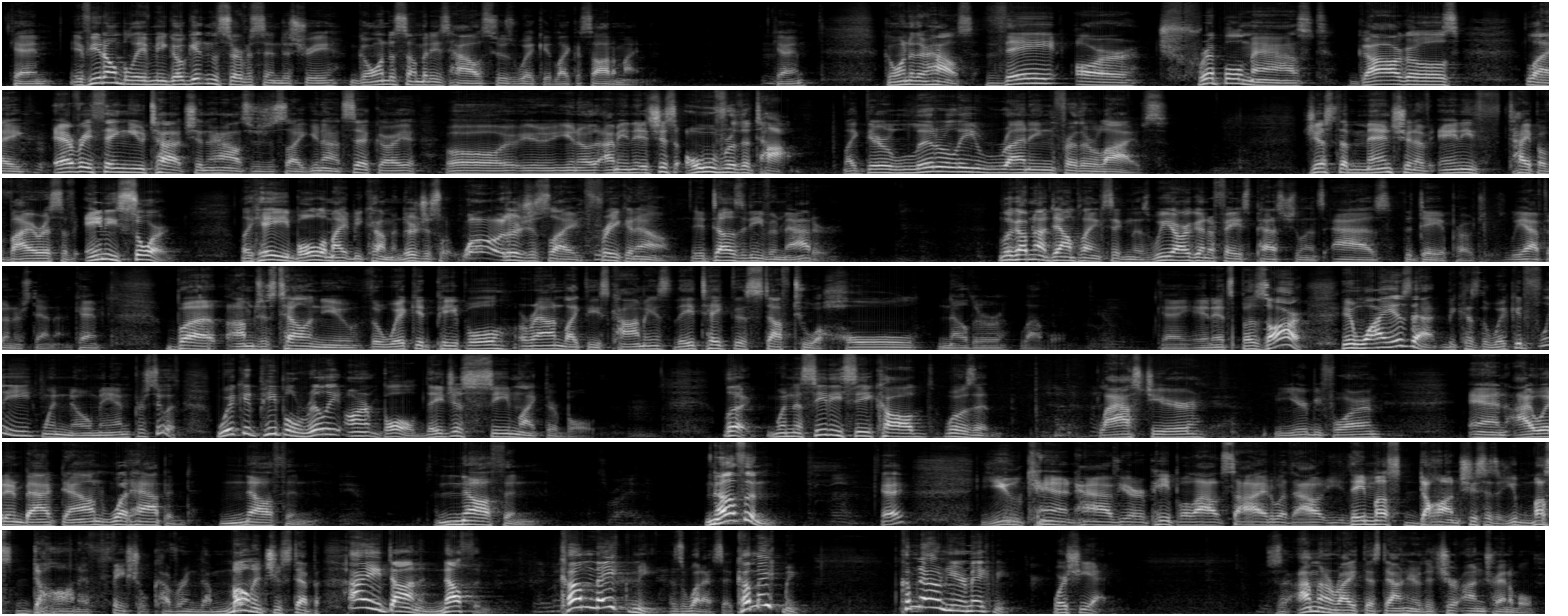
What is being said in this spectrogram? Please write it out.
Okay, if you don't believe me, go get in the service industry, go into somebody's house who's wicked, like a sodomite. Okay, go into their house. They are triple masked, goggles, like everything you touch in their house is just like, you're not sick, are you? Oh, you, you know, I mean, it's just over the top. Like they're literally running for their lives. Just the mention of any type of virus of any sort, like, hey, Ebola might be coming. They're just, whoa, they're just like freaking out. It doesn't even matter. Look, I'm not downplaying sickness. We are going to face pestilence as the day approaches. We have to understand that, okay? But I'm just telling you, the wicked people around, like these commies, they take this stuff to a whole nother level. Okay, and it's bizarre. And why is that? Because the wicked flee when no man pursueth. Wicked people really aren't bold, they just seem like they're bold. Look, when the CDC called, what was it, last year, the year before, and I wouldn't back down, what happened? Nothing. Nothing. Nothing. Okay? You can't have your people outside without you. They must don. She says, You must don a facial covering the moment you step. I ain't donning nothing. Come make me, is what I said. Come make me. Come down here and make me. Where's she at? She said, I'm going to write this down here that you're untrainable.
